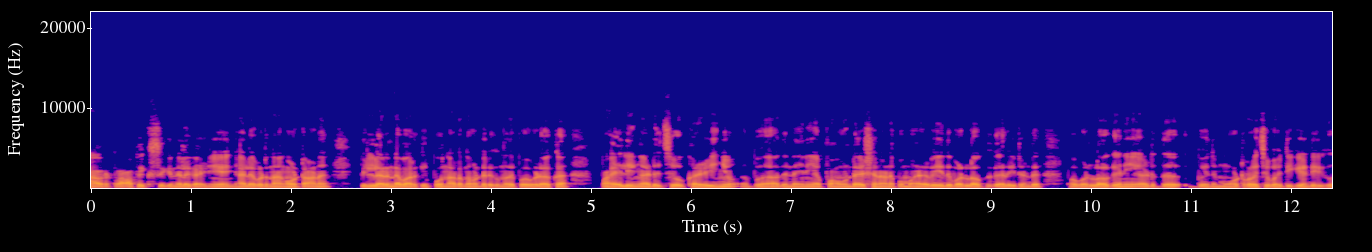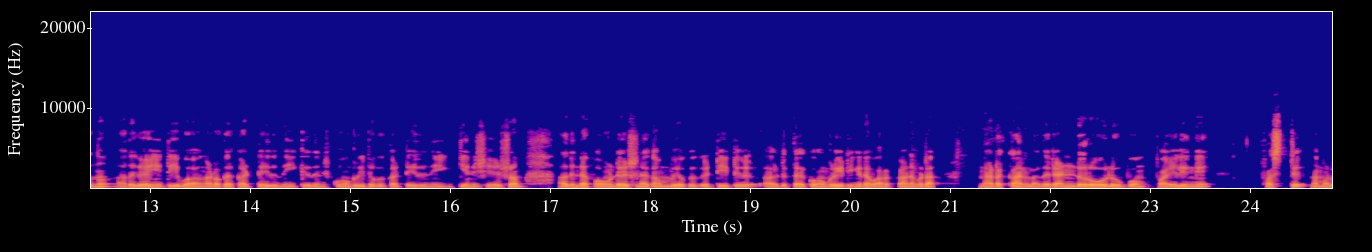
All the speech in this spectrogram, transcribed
ആ ഒരു ട്രാഫിക് സിഗ്നൽ കഴിഞ്ഞ് കഴിഞ്ഞാൽ ഇവിടെ നിന്ന് അങ്ങോട്ടാണ് പില്ലറിന്റെ വർക്ക് ഇപ്പോൾ നടന്നുകൊണ്ടിരിക്കുന്നത്. ഇപ്പോൾ ഇവിടെയൊക്കെ പൈലിംഗ് അടിച്ചു കഴിഞ്ഞു. ഇപ്പോൾ അതിന്റെ ഇനി ഫൗണ്ടേഷനാണ് ഇപ്പോൾ മഴ പെയ്ത് വെള്ളമൊക്കെ കയറിയിട്ടുണ്ട്. അപ്പോൾ വെള്ളമൊക്കെ ഇനി എടുത്ത് പിന്നെ മോട്ടർ വെച്ച് പറ്റിക്കേണ്ടിയിരിക്കുന്നു. അത് കഴിഞ്ഞിട്ട് ഈ ഭാഗങ്ങളൊക്കെ കട്ട് ചെയ്ത് നീക്കിയതിന് കോൺക്രീറ്റ് ഒക്കെ കട്ട് ചെയ്ത് നീക്കിയതിന് ശേഷം അതിന്റെ ഫൗണ്ടേഷനെ കമ്പിയൊക്കെ കെട്ടിയിട്ട് അടുത്ത കോൺക്രീറ്റിങ്ങിന്റെ വർക്കാണ് ഇവിടെ നടക്കാനുള്ളത്. രണ്ട് റോലും ഇപ്പം പൈലിങ് ഫസ്റ്റ് നമ്മൾ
